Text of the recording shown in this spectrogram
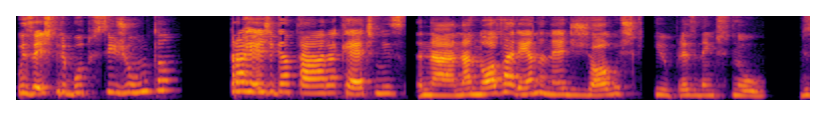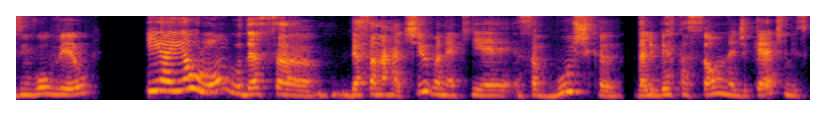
os ex-tributos se juntam para resgatar a Katniss na, na nova arena né, de jogos que o presidente Snow desenvolveu e aí, ao longo dessa, dessa narrativa, né, que é essa busca da libertação né, de Katniss,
